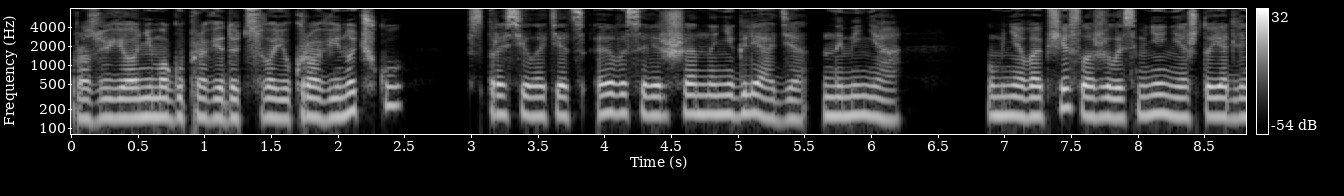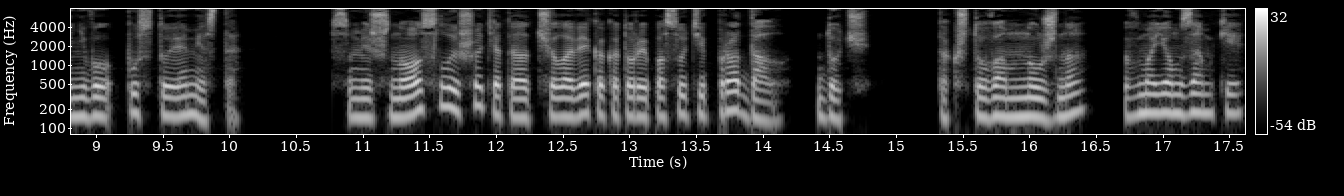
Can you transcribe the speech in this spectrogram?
«Разве я не могу проведать свою кровиночку?» — спросил отец Эвы, совершенно не глядя на меня. У меня вообще сложилось мнение, что я для него пустое место. Смешно слышать это от человека, который, по сути, продал дочь. «Так что вам нужно в моем замке?»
